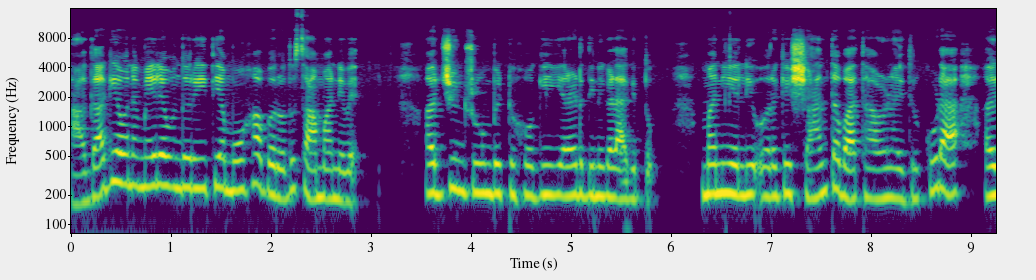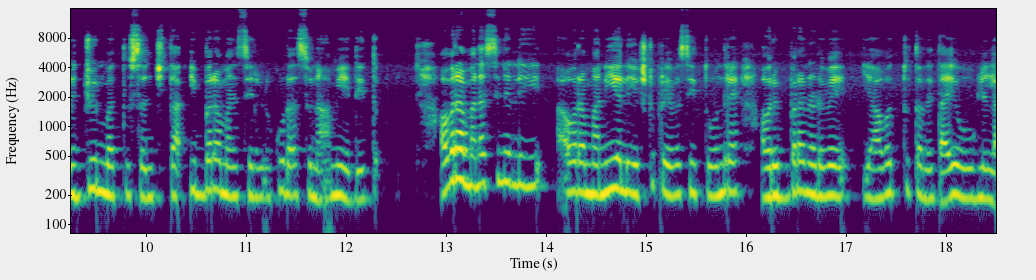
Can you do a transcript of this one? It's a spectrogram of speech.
ಹಾಗಾಗಿ ಅವನ ಮೇಲೆ ಒಂದು ರೀತಿಯ ಮೋಹ ಬರೋದು ಸಾಮಾನ್ಯವೇ. ಅರ್ಜುನ್ ರೂಮ್ ಬಿಟ್ಟು ಹೋಗಿ ಎರಡು ದಿನಗಳಾಗಿತ್ತು. ಮನೆಯಲ್ಲಿ ಹೊರಗೆ ಶಾಂತ ವಾತಾವರಣ ಇದ್ದರೂ ಕೂಡ ಅರ್ಜುನ್ ಮತ್ತು ಸಂಚಿತಾ ಇಬ್ಬರ ಮನಸ್ಸಿನಲ್ಲೂ ಕೂಡ ಸುನಾಮಿ ಎದ್ದಿತ್ತು. ಅವರ ಮನಸ್ಸಿನಲ್ಲಿ, ಅವರ ಮನೆಯಲ್ಲಿ ಎಷ್ಟು ಪ್ರೇವಸಿತ್ತು ಅಂದರೆ ಅವರಿಬ್ಬರ ನಡುವೆ ಯಾವತ್ತೂ ತಂದೆ ತಾಯಿ ಹೋಗಲಿಲ್ಲ.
